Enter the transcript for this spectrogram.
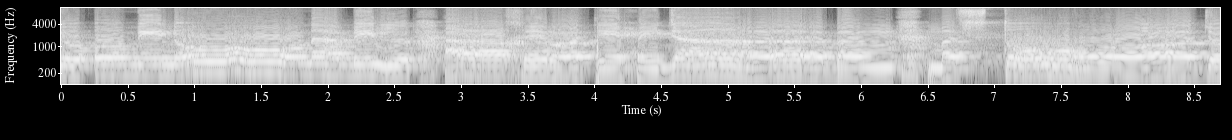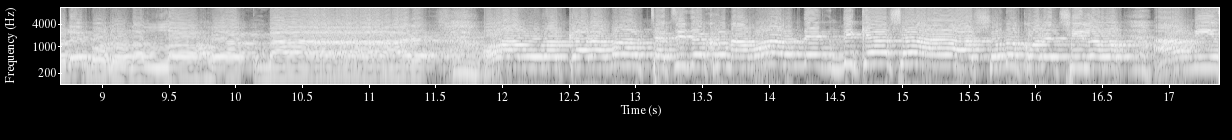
ইউমিনুনা বিল আখিরাতি হিজাবাম মাসতুরা জোরে বলুন আল্লাহু আকবার। ও আবু বকর আমার চাচি যখন আমার দিক- দিকে আসা শুরু করেছিল, আমি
